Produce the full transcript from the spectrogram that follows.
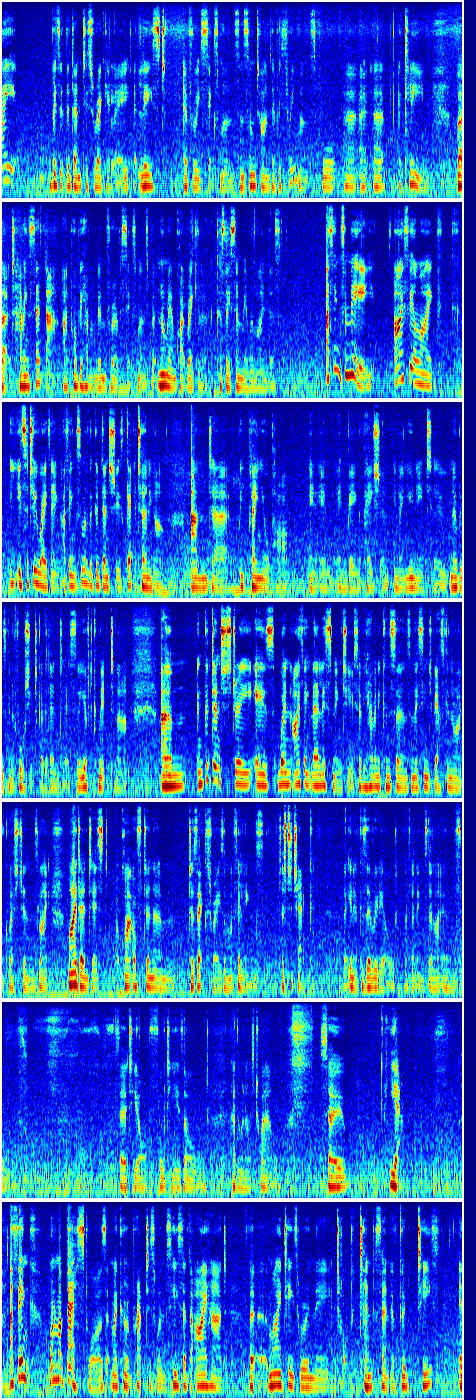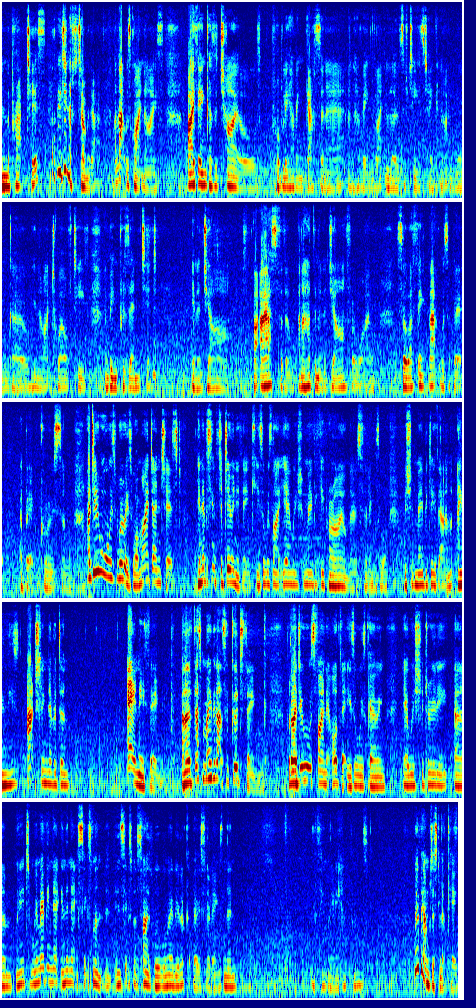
I visit the dentist regularly, at least every six months, and sometimes every three months for uh, a, a, a clean. But having said that, I probably haven't been for over six months, but normally I'm quite regular because they send me reminders. I think for me, I feel like it's a two-way thing. I think some of the good dentistries get turning up and uh, playing your part in, in, in being a patient. You know, you need to, nobody's going to force you to go to the dentist, so you have to commit to that. Um, and good dentistry is when I think they're listening to you. So if you have any concerns and they seem to be asking the right questions, like my dentist quite often um, does x-rays on my fillings just to check that, you know, because they're really old, my fillings. They're like over 30 or 40 years old. I had them when I was 12. So, yeah, I think one of my best was at my current practice once. He said that I had that uh, my teeth were in the top 10% of good teeth in the practice. He didn't have to tell me that, and that was quite nice. I think as a child, probably having gas and air and having like loads of teeth taken out in one go, you know, like 12 teeth, and being presented in a jar. Like I asked for them, and I had them in a jar for a while. So I think that was a bit a bit gruesome. I do always worry as well. My dentist, he never seems to do anything. He's always like, yeah, we should maybe keep our eye on those fillings, or we should maybe do that. And, and he's actually never done anything. And that's maybe that's a good thing. But I do always find it odd that he's always going, yeah, we should really, um, we need to, we maybe in the next six months, in six months' time, we'll, we'll maybe look at those fillings, and then nothing really happens. Maybe I'm just lucky.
